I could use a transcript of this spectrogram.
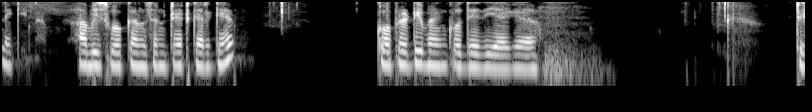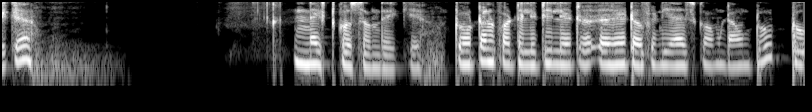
लेकिन अब इसको कंसंट्रेट करके कोऑपरेटिव बैंक को दे दिया गया। ठीक है? नेक्स्ट क्वेश्चन देखिए। Total fertility rate of India has come down to two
